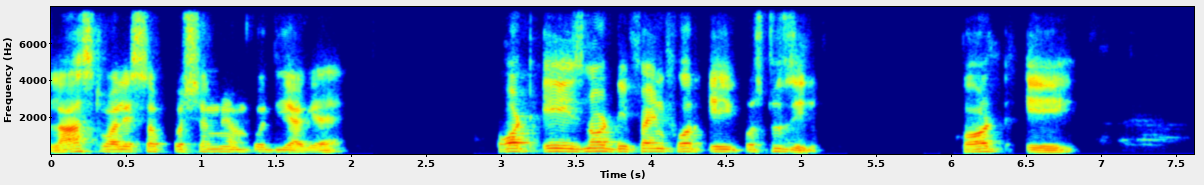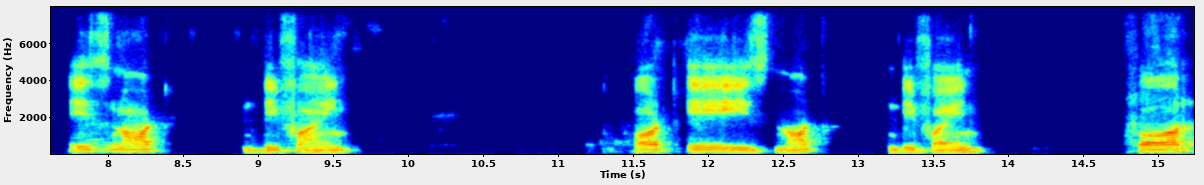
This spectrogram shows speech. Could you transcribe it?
लास्ट वाले सब क्वेश्चन में हमको दिया गया है, cot A is not defined for A equals to 0. Cot A is not defined. Cot A is not defined for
